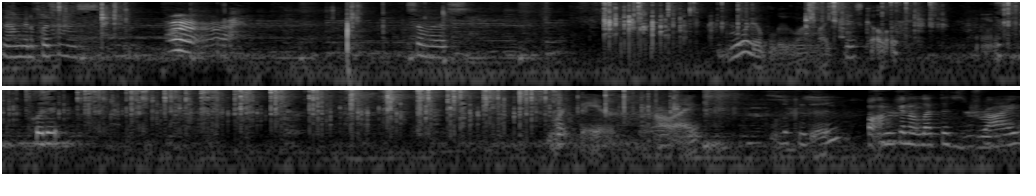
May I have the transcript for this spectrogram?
Now I'm gonna put some of this some of this royal blue on like this color. And put it right there. Alright. Looking good. I'm gonna let this dry.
